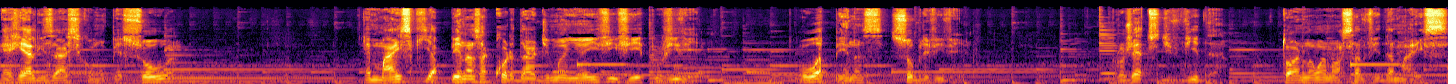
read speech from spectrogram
É realizar-se como pessoa, é mais que apenas acordar de manhã e viver por viver, ou apenas sobreviver. Projetos de vida tornam a nossa vida mais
